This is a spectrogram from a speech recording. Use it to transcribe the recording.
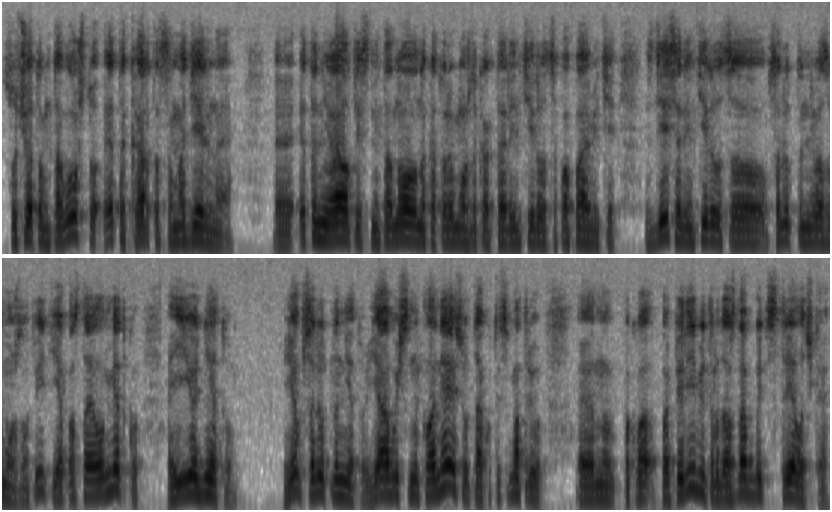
с учетом того, что эта карта самодельная. Э, это не Altis, не Танова, на который можно как-то ориентироваться по памяти. Здесь ориентироваться абсолютно невозможно. Вот видите, я поставил метку, а ее нету. Ее абсолютно нету. Я обычно наклоняюсь вот так вот и смотрю. Э, по периметру должна быть стрелочка.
